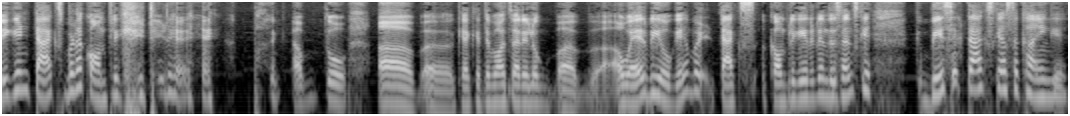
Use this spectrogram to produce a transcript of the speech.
लेकिन टैक्स बड़ा कॉम्प्लिकेटेड है। अब तो आ, आ, क्या कहते हैं बहुत सारे लोग अवेयर भी हो गए but tax complicated in the sense कि बेसिक टैक्स क्या सिखाएँगे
